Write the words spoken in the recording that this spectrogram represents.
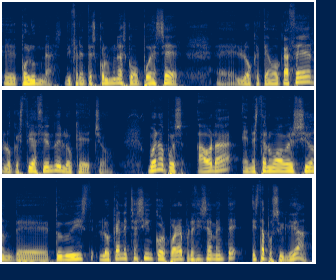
eh, columnas, diferentes columnas como pueden ser eh, lo que tengo que hacer, lo que estoy haciendo y lo que he hecho. Bueno, pues ahora en esta nueva versión de Todoist lo que han hecho es incorporar precisamente esta posibilidad.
